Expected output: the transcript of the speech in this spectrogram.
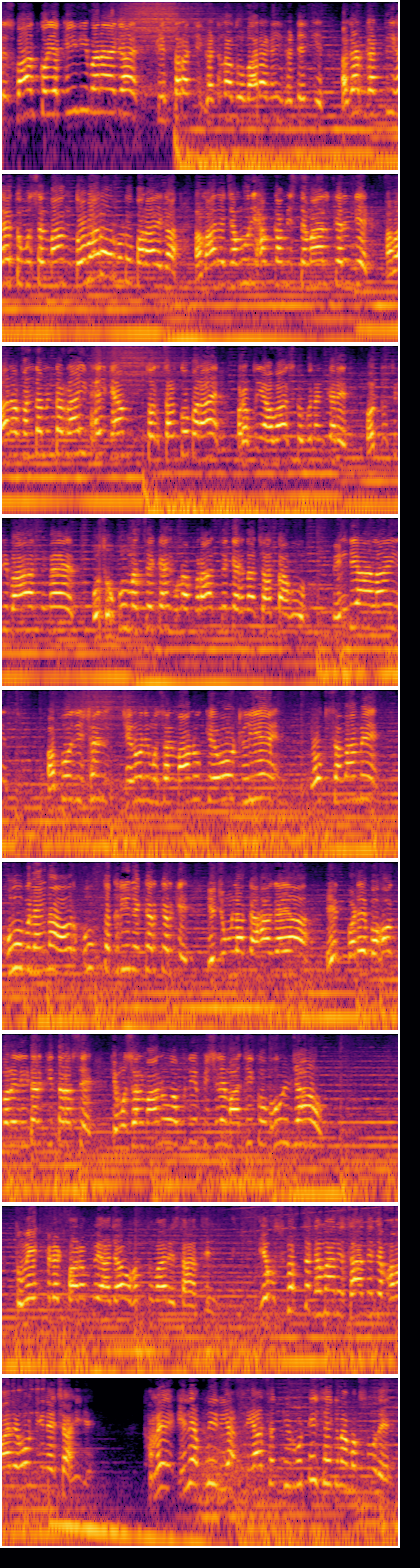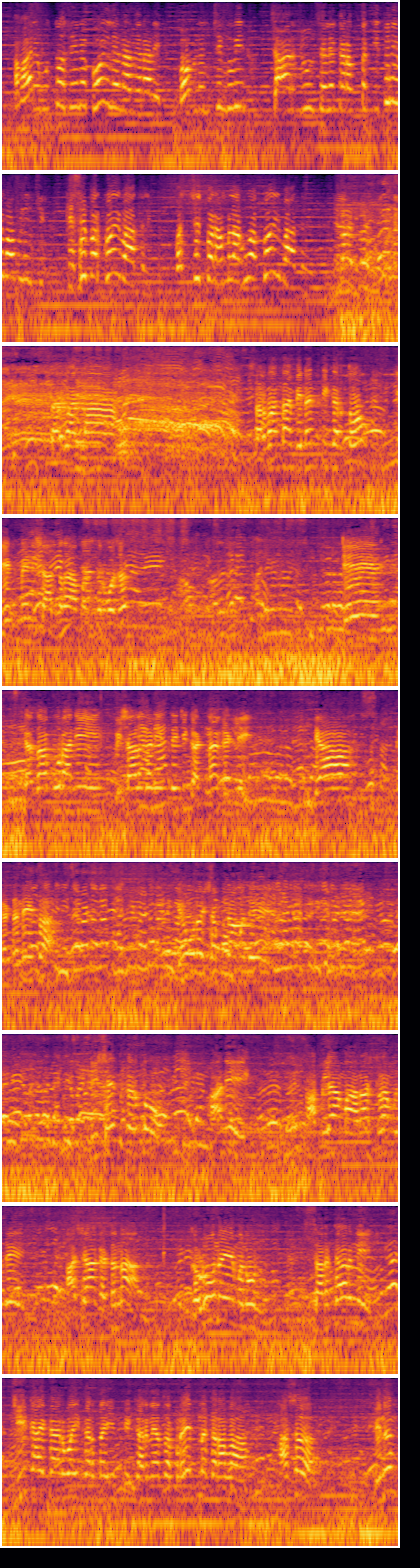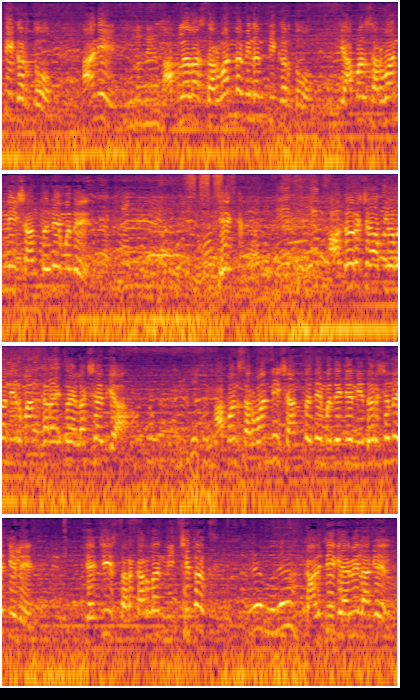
इस बात को यकीनी बनाया जाए कि इस तरह की घटना दोबारा नहीं घटेगी। अगर घटती है तो मुसलमान दोबारा रोडों पर आएगा। हमारे जमहूरी हक का हम इस्तेमाल करेंगे। हमारा फंडामेंटल राइट है कि हम सड़कों पर आए और अपनी आवाज़ को बुलंद करें। और दूसरी बात, मैं उस हुकूमत से कह उन अफराद से कहना चाहता हूँ। इंडिया अलायंस अपोजिशन जिन्होंने मुसलमानों के वोट लिए लोकसभा में खूब लेना और खूब तकरीरें कर करके। ये जुमला कहा गया एक बड़े, बहुत बड़े लीडर की तरफ़ से कि मुसलमानों अपने पिछले माजी को भूल जाओ। तुम एक प्लेटफॉर्म पे आ जाओ, हम तुम्हारे साथ हैं। ये उस वक्त तक हमारे साथ है जब हमारे वोट इन्हें चाहिए। हमें इन्हें अपनी सियासत की रोटी सेकना मकसूद है। हमारे मुद्दों से इन्हें कोई लेना देना नहीं। मॉब लिंचिंग हुई, चार जून से लेकर अब तक इतनी मॉब लिंचिंग, किसी पर कोई बात नहीं। मस्जिद पर हमला हुआ, कोई बात नहीं। सर्वांना सर्वांना विनंती करतो एक मिनिट शांत राहा आपण सर्वजण. जे गजापूर आणि विशाळगड त्याची जी घटना घडली त्या घटनेचा तीव्र शब्दामध्ये निषेध करतो आणि आपल्या महाराष्ट्रामध्ये अशा घटना घडू नये म्हणून सरकारने जी काय कारवाई करता येईल ती करण्याचा प्रयत्न करावा असं विनंती करतो. आणि आपल्याला सर्वांना विनंती करतो की आपण सर्वांनी शांततेमध्ये एक आदर्श आपल्याला निर्माण करायचा आहे लक्षात घ्या. आपण सर्वांनी शांततेमध्ये जे निदर्शन केले त्याची सरकारला निश्चितच काळजी घ्यावी लागेल.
